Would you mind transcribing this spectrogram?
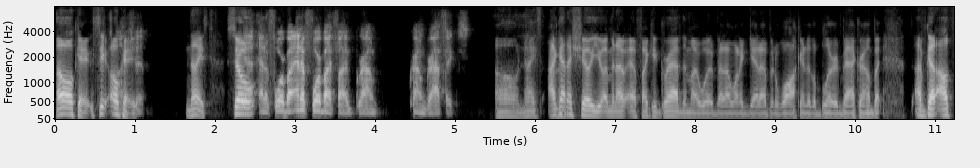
Oh, okay. See, okay, nice. So, yeah, and a four by and a four by five ground crown graphics. oh, nice. I gotta show you. I mean, I, if I could grab them, I would, but I want to get up and walk into the blurred background. But I've got. I'll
